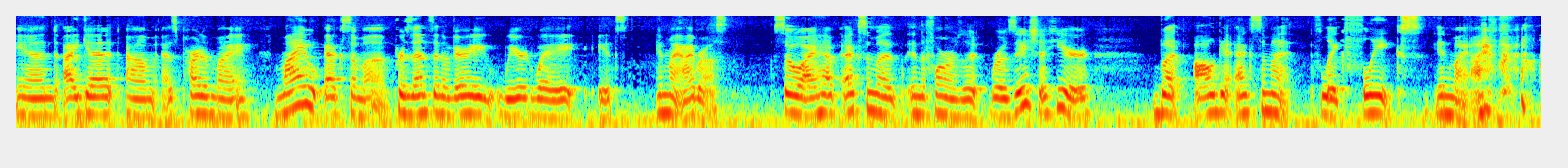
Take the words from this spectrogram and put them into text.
And I get, um, as part of my, my eczema presents in a very weird way. It's in my eyebrows. So I have eczema in the form of rosacea here, but I'll get eczema like flakes in my eyebrows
